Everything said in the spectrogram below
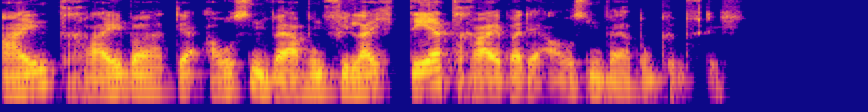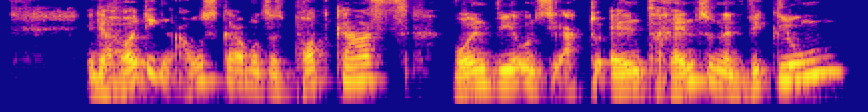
ein Treiber der Außenwerbung, vielleicht der Treiber der Außenwerbung künftig. In der heutigen Ausgabe unseres Podcasts wollen wir uns die aktuellen Trends und Entwicklungen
